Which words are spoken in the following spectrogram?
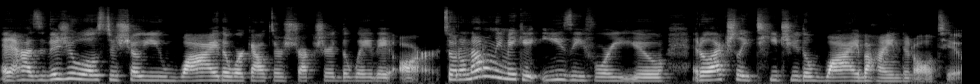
And it has visuals to show you why the workouts are structured the way they are. So it'll not only make it easy for you, it'll actually teach you the why behind it all too.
